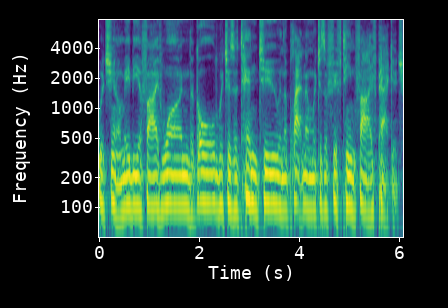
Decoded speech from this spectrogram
which you know may be a 5-1, the gold, which is a 10-2, and the platinum, which is a 15-5 package.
